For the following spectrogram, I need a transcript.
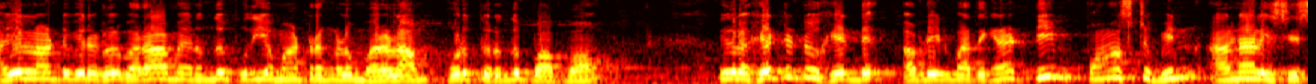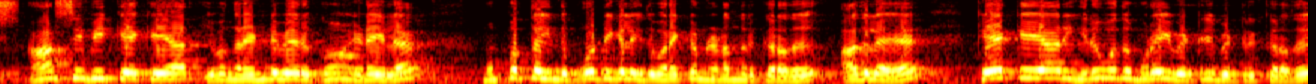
அயல்நாட்டு வீரர்கள் வராமல் இருந்து புதிய மாற்றங்களும் வரலாம். பொறுத்திருந்து பார்ப்போம். இதில் ஹெட் டு ஹெட் அப்படின்னு பார்த்தீங்கன்னா team past win analysis RCB KKR இவங்க ரெண்டு பேருக்கும் இடையில் முப்பத்தைந்து போட்டிகள் இதுவரைக்கும் நடந்திருக்கிறது. அதில் கேகேஆர் இருபது முறை வெற்றி பெற்றிருக்கிறது.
